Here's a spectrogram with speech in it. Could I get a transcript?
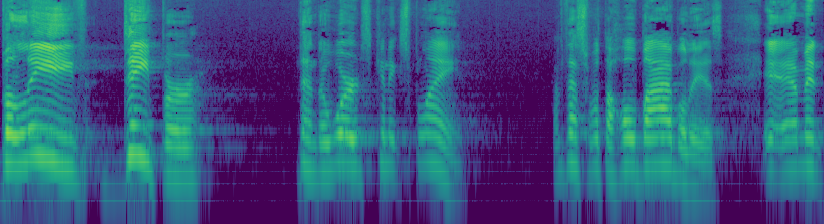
believe deeper than the words can explain. That's what the whole Bible is. I mean,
